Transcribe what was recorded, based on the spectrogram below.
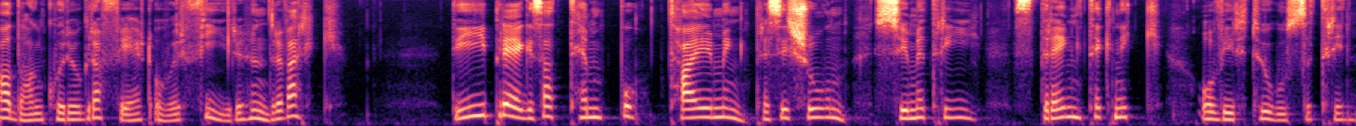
hadde han koreografert over 400 verk. De preges av tempo, timing, presisjon, symmetri, streng teknikk og virtuose trinn.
